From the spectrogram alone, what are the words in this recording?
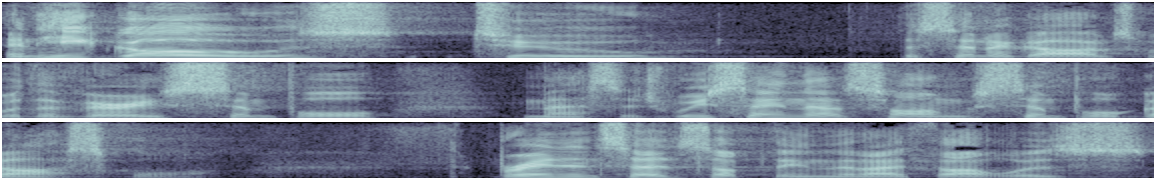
And he goes to the synagogues with a very simple message. We sang that song, Simple Gospel. Brandon said something that I thought was,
